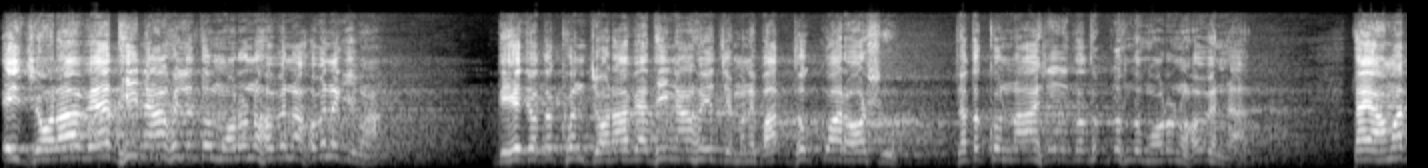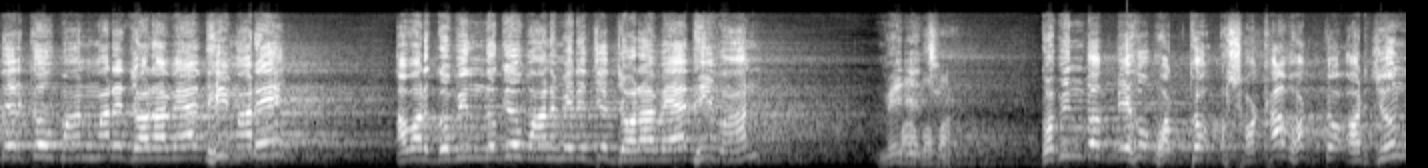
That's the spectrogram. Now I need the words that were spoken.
এই জরা ব্যাধি না হলে তো মরণ হবে না হবে নাকি মা? দেহে যতক্ষণ জরা ব্যাধি না হয়েছে মানে বার্ধক্য আর অসুখ যতক্ষণ না এসেছে ততক্ষণ তো মরণ হবে না। তাই আমাদেরকেও বান মারে জরা ব্যাধি মারে। আবার গোবিন্দকেও বান মেরেছে জরা ব্যাধি বান মেরেছে। গোবিন্দ দেহ ভক্ত, সখা ভক্ত অর্জুন,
